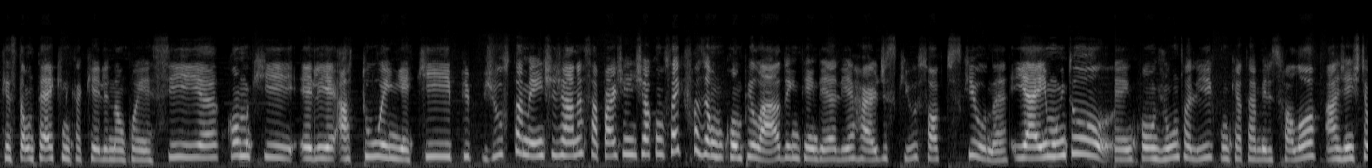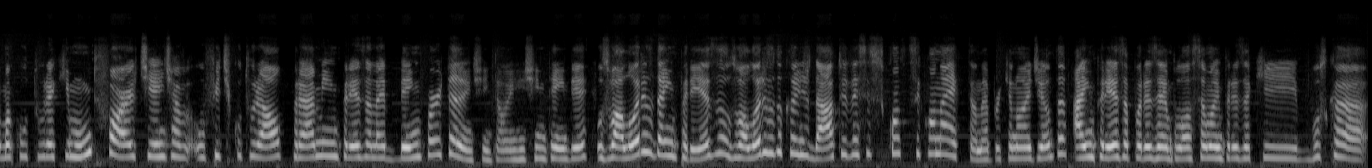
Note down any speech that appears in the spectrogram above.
questão técnica que ele não conhecia, como que ele atua em equipe. Justamente já nessa parte a gente já consegue fazer um compilado e entender ali hard skill e soft skill, né? E aí muito é, em conjunto ali com o que a Tamiris falou, a gente tem uma cultura aqui muito forte a gente, o fit cultural para minha empresa ela é bem importante. Então a gente entender os valores da empresa, os valores do candidato e ver se se conecta, né? Porque não adianta a empresa, por exemplo, ela ser uma empresa que busca,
